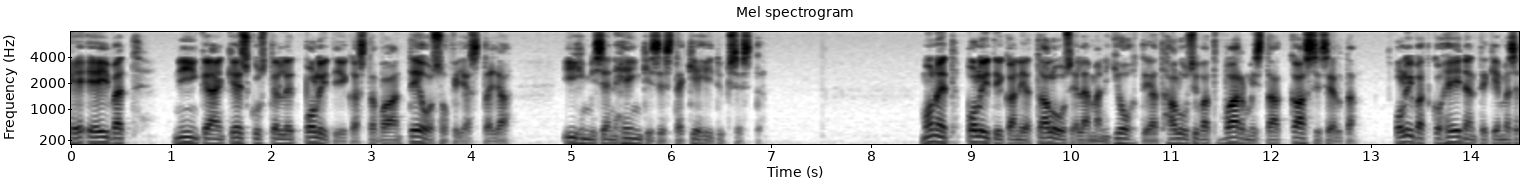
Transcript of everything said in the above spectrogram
He eivät niinkään keskustelleet politiikasta, vaan teosofiasta ja ihmisen henkisestä kehityksestä. Monet politiikan ja talouselämän johtajat halusivat varmistaa Kassiselta, olivatko heidän tekemänsä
